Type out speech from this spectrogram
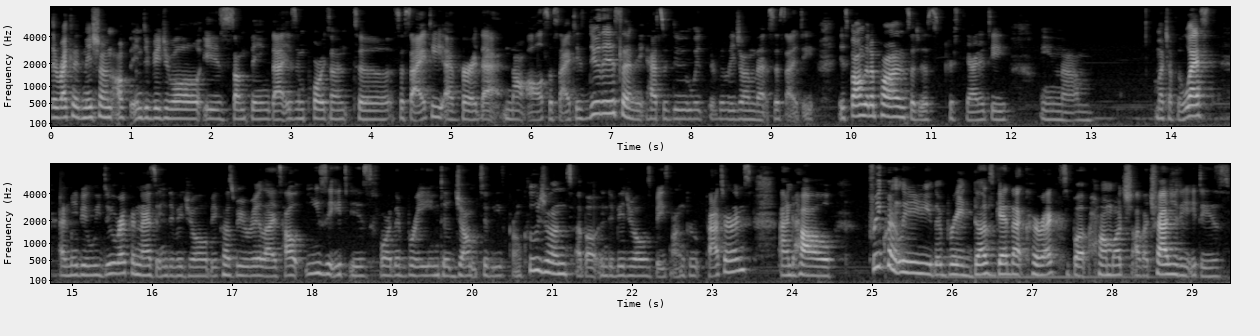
The recognition of the individual is something that is important to society. I've heard that not all societies do this, and it has to do with the religion that society is founded upon, such as Christianity in um, much of the West and maybe we do recognize the individual because we realize how easy it is for the brain to jump to these conclusions about individuals based on group patterns and how frequently the brain does get that correct, but how much of a tragedy it is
